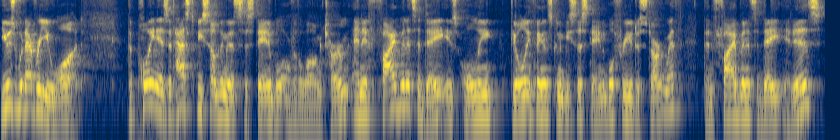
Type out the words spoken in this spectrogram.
use whatever you want. The point is, it has to be something that's sustainable over the long term. And if five minutes a day is only the only thing that's going to be sustainable for you to start with, then five minutes a day it is.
